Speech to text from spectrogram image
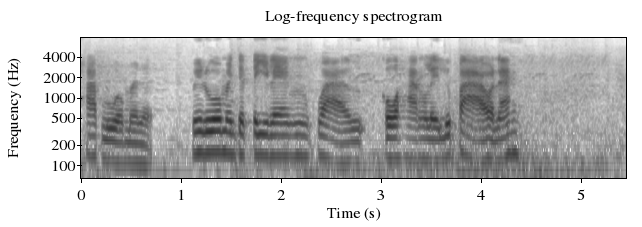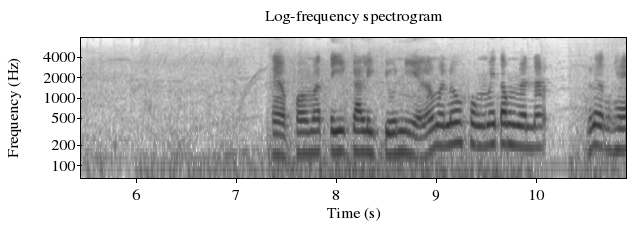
ภาพรวมมันอะไม่รู้ว่ามันจะตีแรงกว่าโกฮังเลยหรือเปล่านะ แต่พอมาตีกาลิกจูเนียแล้วมันก็คงไม่ต้องมานะเรื่องแพ้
